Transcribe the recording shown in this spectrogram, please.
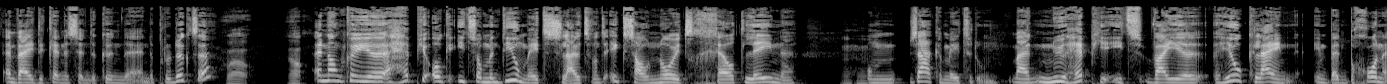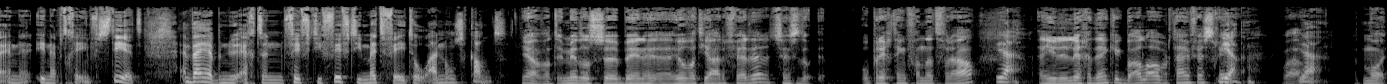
En wij de kennis en de kunde en de producten. Wauw. Ja. En dan kun je, heb je ook iets om een deal mee te sluiten. Want ik zou nooit geld lenen Mhm. om zaken mee te doen. Maar nu heb je iets waar je heel klein in bent begonnen en in hebt geïnvesteerd. En wij hebben nu echt een 50-50 met veto aan onze kant. ja, want inmiddels eh, ben je heel wat jaren verder sinds de oprichting van dat verhaal. Ja, En jullie liggen denk ik bij alle Albert Heijn vestigingen? ja, Wauw. ja. Wat mooi.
